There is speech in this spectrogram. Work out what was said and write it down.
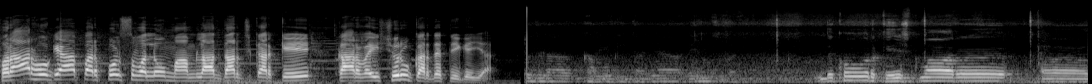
ਫਰਾਰ ਹੋ ਗਿਆ ਪਰ ਪੁਲਿਸ ਵੱਲੋਂ ਮਾਮਲਾ ਦਰਜ ਕਰਕੇ ਕਾਰਵਾਈ ਸ਼ੁਰੂ ਕਰ ਦਿੱਤੀ ਗਈ ਆ ਦੇਖੋ ਰਕੇਸ਼ ਕੁਮਾਰ ਅ,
